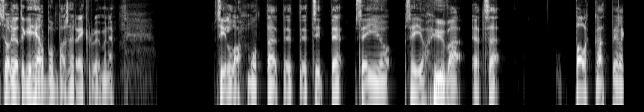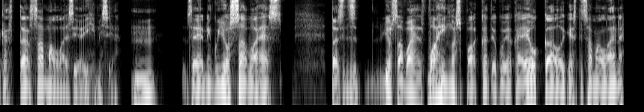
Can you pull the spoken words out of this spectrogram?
se oli jotenkin helpompaa se rekryyminen silloin, mutta et, et, et sitten se ei, ole, se ei ole hyvä, että sä palkkaat pelkästään samanlaisia ihmisiä. Mm. Se niin kuin jossain vaiheessa tai sitten jossain vaiheessa vahingossa palkkaat joku, joka ei olekaan oikeasti samanlainen,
